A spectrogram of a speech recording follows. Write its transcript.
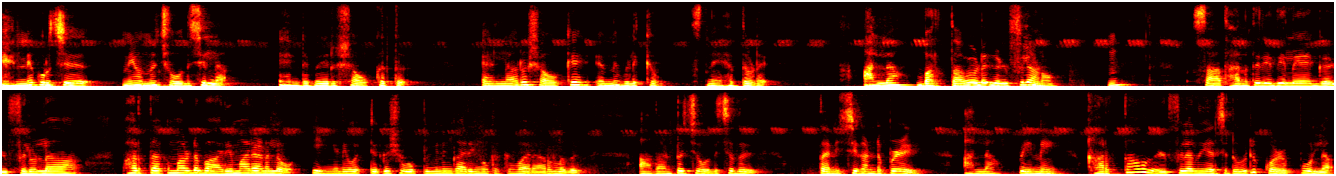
എന്നെക്കുറിച്ച് നീ ഒന്നും ചോദിച്ചില്ല. എന്റെ പേര് ഷൗക്കത്ത്. എല്ലാവരും ഷൗക്കെ എന്ന് വിളിക്കും സ്നേഹത്തോടെ. അല്ല ഭർത്താവ് ഇവിടെ ഗൾഫിലാണോ? സാധാരണത്തെ രീതിയിൽ ഗൾഫിലുള്ള ഭർത്താക്കന്മാരുടെ ഭാര്യമാരാണല്ലോ ഇങ്ങനെ ഒറ്റയ്ക്ക് ഷോപ്പിങ്ങിനും കാര്യങ്ങൾക്കൊക്കെ വരാറുള്ളത്. അതാണ് ചോദിച്ചത്. തനിച്ച് കണ്ടപ്പോഴേ. അല്ല പിന്നെ ഭർത്താവ് ഗൾഫിലാന്ന് വിചാരിച്ചിട്ട് ഒരു കുഴപ്പമില്ല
